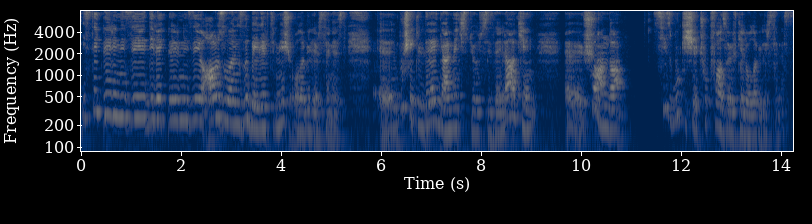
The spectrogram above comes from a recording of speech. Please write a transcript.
isteklerinizi, dileklerinizi, arzularınızı belirtmiş olabilirsiniz. Bu şekilde gelmek istiyor size. Lakin e, şu anda siz bu kişiye çok fazla öfkeli olabilirsiniz.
